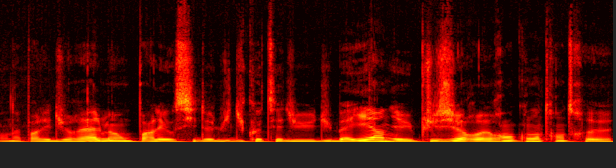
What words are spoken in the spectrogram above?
on a parlé du Real, mais on parlait aussi de lui du côté du, du Bayern. Il y a eu plusieurs rencontres entre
